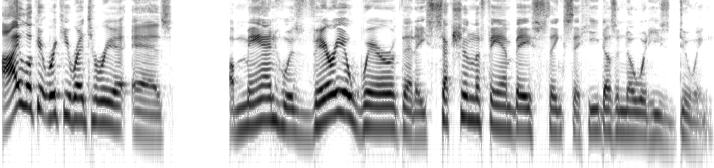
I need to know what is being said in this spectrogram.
I look at Ricky Renteria as a man who is very aware that a section of the fan base thinks that he doesn't know what he's doing,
